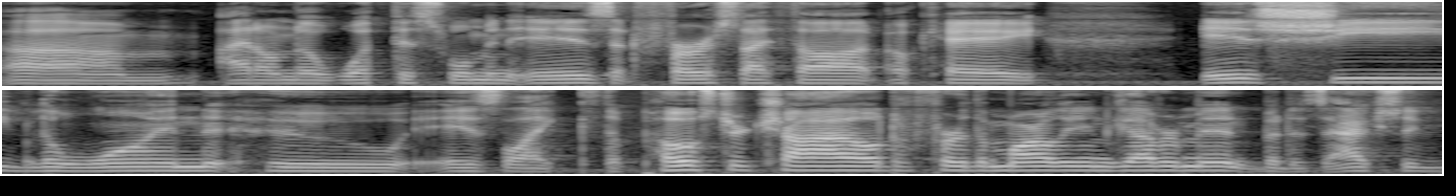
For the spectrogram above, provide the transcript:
Um, I don't know what this woman is. At first, I thought, okay, is she the one who is like the poster child for the Marleyan government, but it's actually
